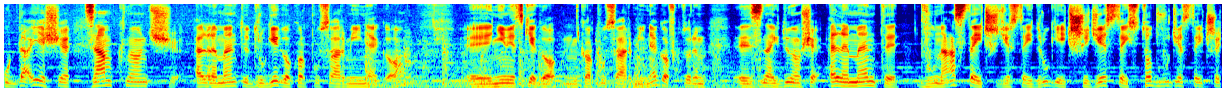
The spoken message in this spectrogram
udaje się zamknąć elementy drugiego korpusu armijnego, y, niemieckiego korpusu armijnego, w którym y, znajdują się elementy 12, 32, 30, 123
